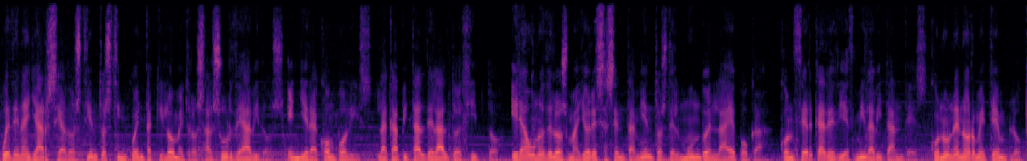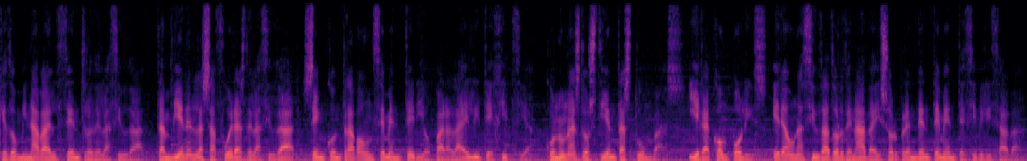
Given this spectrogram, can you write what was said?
pueden hallarse a 250 kilómetros al sur de Ábidos, en Hieracómpolis, la capital del Alto Egipto. Era uno de los mayores asentamientos del mundo en la época, con cerca de 10.000 habitantes, con un enorme templo que dominaba el centro de la ciudad. También en las afueras de la ciudad se encontraba un cementerio para la élite egipcia, con unas 200 tumbas. Hieracómpolis era una ciudad ordenada y sorprendentemente civilizada.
